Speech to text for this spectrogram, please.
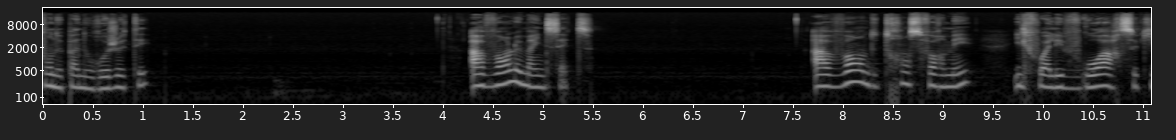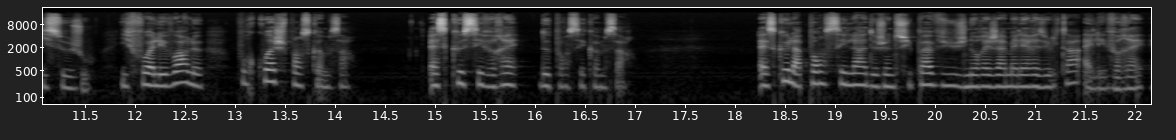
pour ne pas nous rejeter. Avant le mindset, avant de transformer, il faut aller voir ce qui se joue. Il faut aller voir le pourquoi je pense comme ça. Est-ce que c'est vrai de penser comme ça? Est-ce que la pensée là de je ne suis pas vue, je n'aurai jamais les résultats, elle est vraie?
